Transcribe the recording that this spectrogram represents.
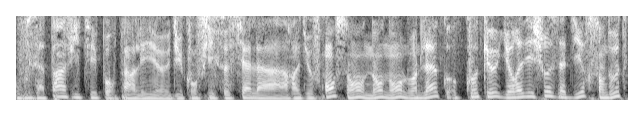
On vous a pas invité pour parler du conflit social à Radio France. Hein. Non, non, loin de là. Quoique, il y aurait des choses à dire sans doute.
